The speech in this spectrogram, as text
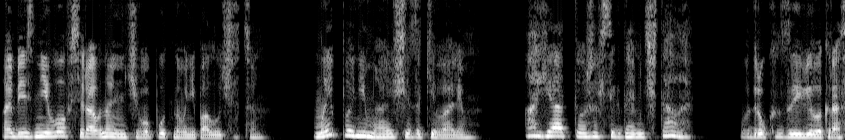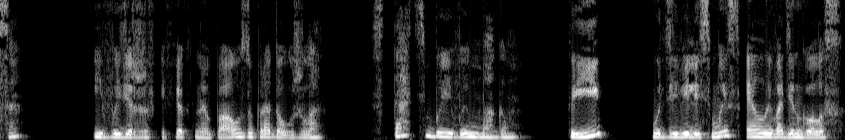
а без него все равно ничего путного не получится. Мы, понимающе закивали. «А я тоже всегда мечтала», — вдруг заявила краса и, выдержав эффектную паузу, продолжила. «Стать боевым магом». «Ты?» — удивились мы с Эллой в один голос.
